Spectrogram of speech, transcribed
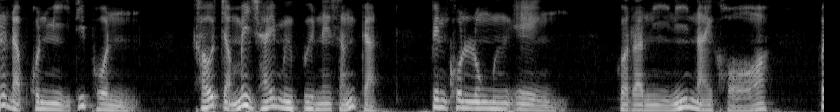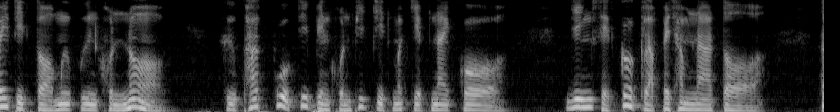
ระดับคนมีอิทธิพล เขาจะไม่ใช้มือปืนในสังกัด เป็นคนลงมือเอง กรณีนี้นายขอ ไปติดต่อมือปืนคนนอก คือพักพวกที่เป็นคนพิจิตมาเก็บนายกอ ยิงเสร็จก็กลับไปทำนาต่อ ต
